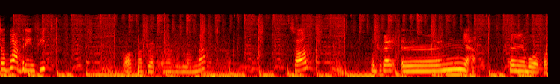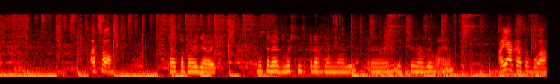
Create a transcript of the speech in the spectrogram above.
to była Dream Fit? Pokaż jak ona wygląda. Co? Poczekaj, yy, nie. To nie było to. A co? To co powiedziałeś. Bo teraz właśnie sprawdzam nawi, yy, jak się nazywają. A jaka to była?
